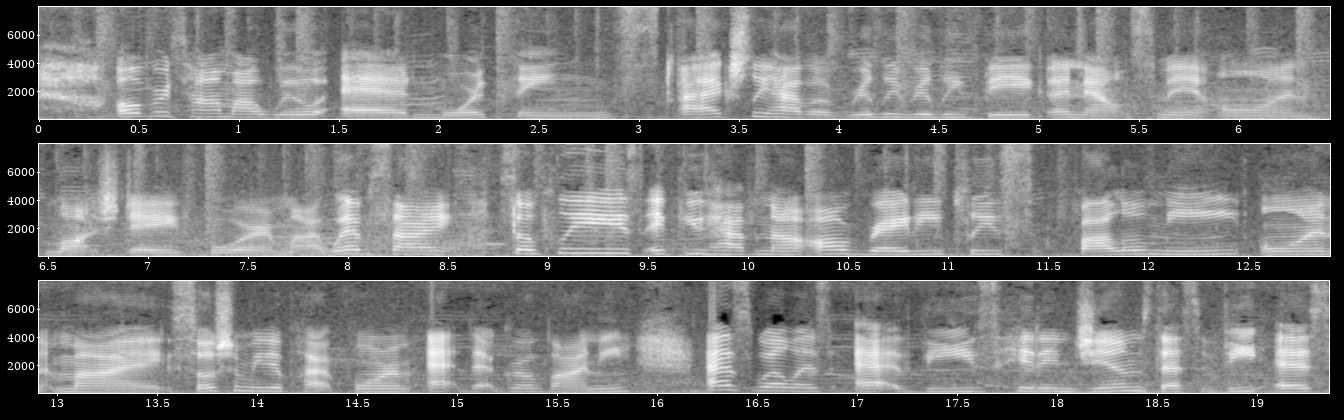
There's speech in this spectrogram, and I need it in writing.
Over time, I will add more things. I actually have a really, really big announcement on launch day for my website. So please, if you have not already, please follow me on my social media platform at that girl Vonnie, as well as at V's Hidden Gems. That's V S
